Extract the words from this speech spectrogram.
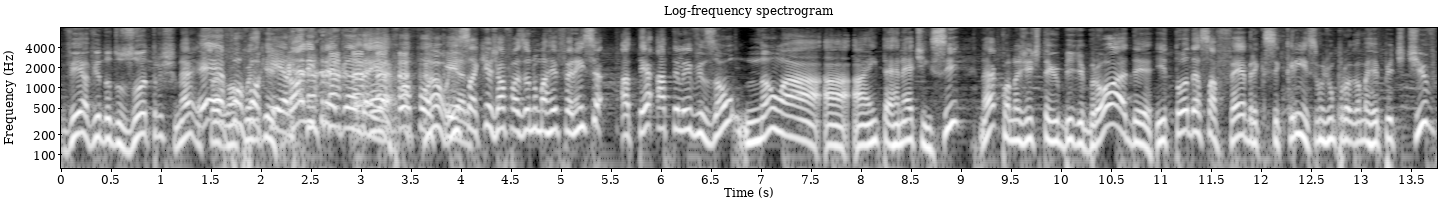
ver a vida dos outros, né? Isso É, uma coisa que- fofoqueiro, olha entregando aí, é, fofoqueiro. Não, isso aqui já fazendo uma referência até à televisão, não à, à, à internet em si, né? Quando a gente tem o Big Brother e toda essa febre que se cria em cima de um programa repetitivo,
